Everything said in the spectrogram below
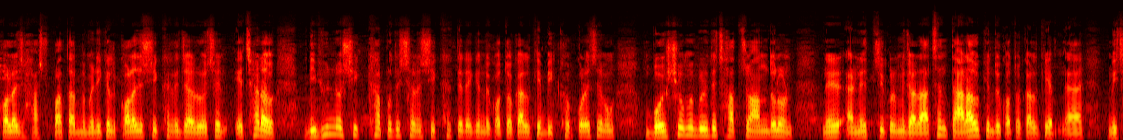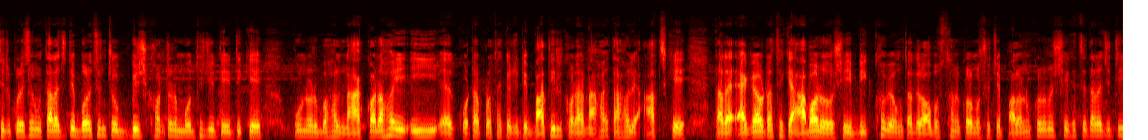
কলেজ হাসপাতাল বা মেডিকেল কলেজের শিক্ষার্থী যারা রয়েছেন এছাড়াও বিভিন্ন শিক্ষা প্রতিষ্ঠানের শিক্ষার্থীরা কিন্তু গতকালকে বিক্ষোভ করেছে এবং বৈষম্য বিরোধী ছাত্র আন্দোলন নেতৃকর্মী যারা আছেন, তারাও কিন্তু গতকালকে মিছিল করেছে এবং তারা যেটি বলেছেন চব্বিশ ঘণ্টার মধ্যে যদি এটিকে পুনর্বহাল না করা হয়, এই কোটা প্রথাকে যদি বাতিল করা না হয়, তাহলে আজকে তারা এগারোটা থেকে আবারও সেই বিক্ষোভ এবং তাদের অবস্থান কর্মসূচি পালন করবেন সেক্ষেত্রে তারা যেটি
